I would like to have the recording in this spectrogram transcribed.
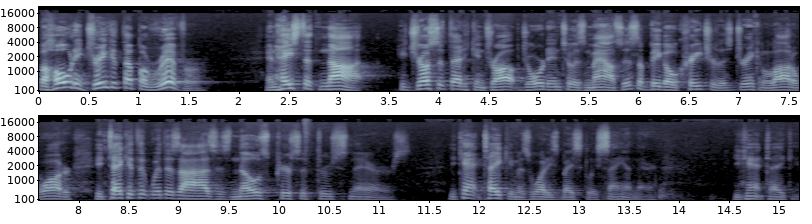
Behold, he drinketh up a river and hasteth not. He trusteth that he can draw up Jordan into his mouth. So this is a big old creature that's drinking a lot of water. He taketh it with his eyes, his nose pierceth through snares. You can't take him, is what he's basically saying there. You can't take him.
